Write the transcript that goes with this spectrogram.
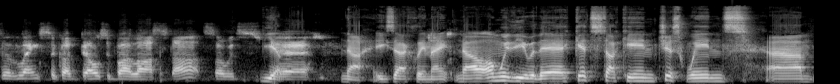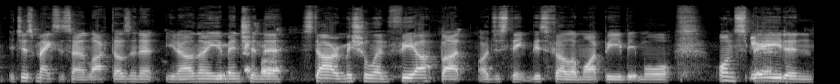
the lengths that got belted by last start. So it's Yep. yeah. No, exactly, mate. No, I'm with you there. Get stuck in, just wins. Um, it just makes its own luck, doesn't it? You know, I know you mentioned the that's Star of Michelin fear, but I just think this fella might be a bit more on speed and,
